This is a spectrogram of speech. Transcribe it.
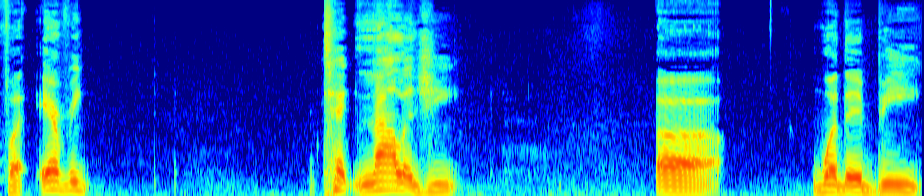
for every technology, uh, whether it be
